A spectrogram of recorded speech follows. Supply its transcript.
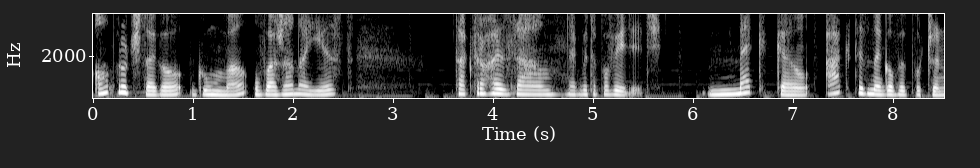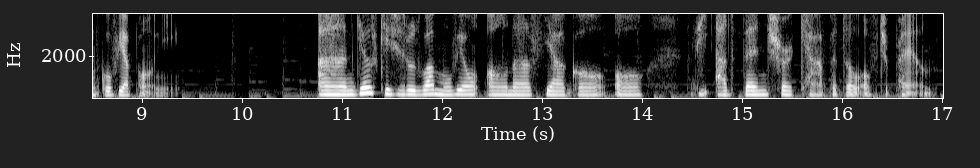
Oprócz tego gumma uważana jest tak trochę za, jakby to powiedzieć, Mekkę aktywnego wypoczynku w Japonii. Angielskie źródła mówią o nas jako o The Adventure Capital of Japan.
